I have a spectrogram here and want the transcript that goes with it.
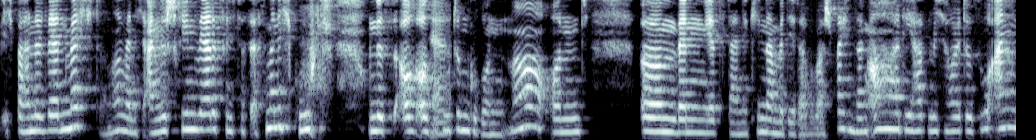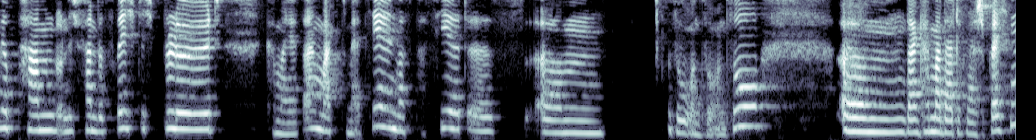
ich behandelt werden möchte. Ne? Wenn ich angeschrien werde, finde ich das erstmal nicht gut. Und das auch aus ja. gutem Grund. Ne? Und ähm, wenn jetzt deine Kinder mit dir darüber sprechen, sagen, oh, die hat mich heute so angepammt und ich fand das richtig blöd, kann man jetzt sagen, magst du mir erzählen, was passiert ist? Ähm, so und so und so. Ähm, dann kann man darüber sprechen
